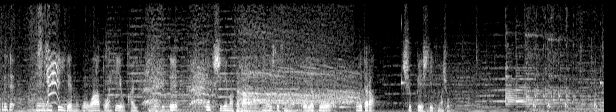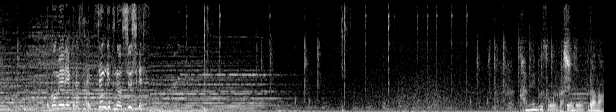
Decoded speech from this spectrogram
これで、えー、光秀の方は、あとは兵を回復させて、奥重政がもう一つの攻略を終えたら、出兵していきましょう。ご命令ください先月の収支です金不足が深刻だな。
